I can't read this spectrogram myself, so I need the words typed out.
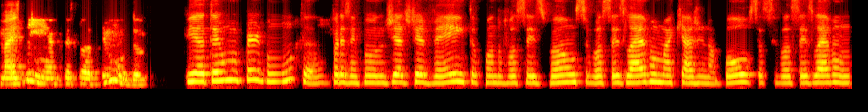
Mas sim, as pessoas se mudam. E eu tenho uma pergunta, por exemplo, no dia de evento, quando vocês vão, se vocês levam maquiagem na bolsa, se vocês levam,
